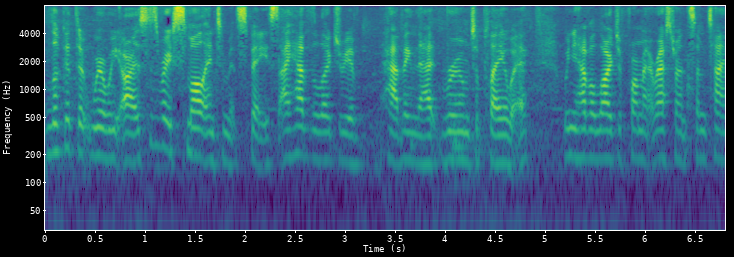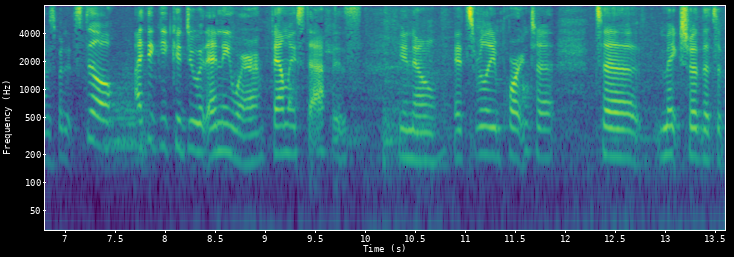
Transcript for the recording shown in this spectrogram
look at the, where we are. This is a very small, intimate space. I have the luxury of having that room to play with. When you have a larger format restaurant, sometimes, but it's still. I think you could do it anywhere. Family staff is, you know, it's really important to to make sure that the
